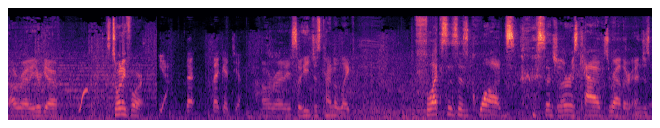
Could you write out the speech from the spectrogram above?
Alrighty, here we go. It's 24. Yeah. That that gets you. Alrighty, so he just kind of like flexes his quads, essentially, or his calves rather, and just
